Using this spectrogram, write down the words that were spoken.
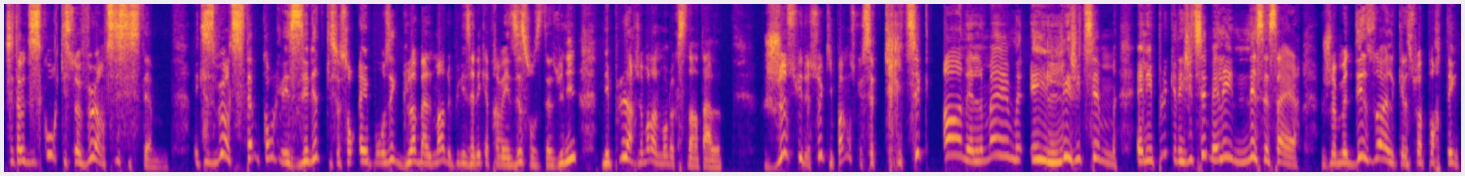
C'est un discours qui se veut anti-système. Et qui se veut anti-système contre les élites qui se sont imposées globalement depuis les années 90 aux États-Unis, mais plus largement dans le monde occidental. Je suis de ceux qui pensent que cette critique en elle-même est légitime. Elle est plus que légitime, elle est nécessaire. Je me désole qu'elle soit portée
